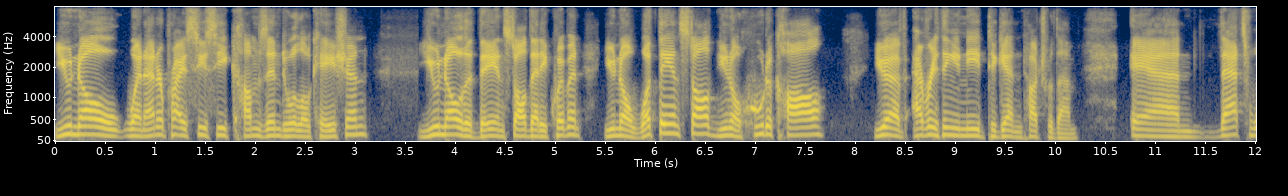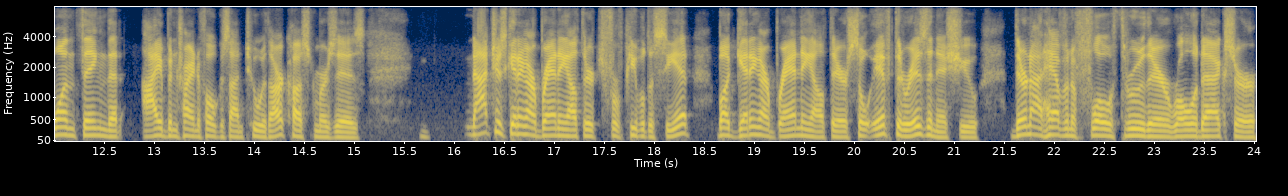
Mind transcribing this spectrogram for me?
you know when enterprise cc comes into a location you know that they installed that equipment you know what they installed you know who to call you have everything you need to get in touch with them and that's one thing that i've been trying to focus on too with our customers is not just getting our branding out there for people to see it, but getting our branding out there. So if there is an issue, they're not having to flow through their Rolodex or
